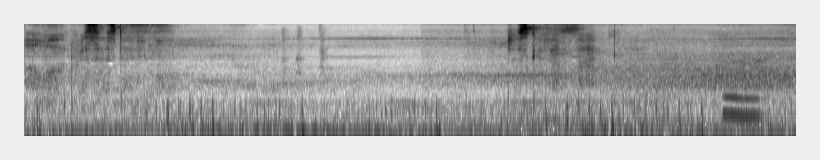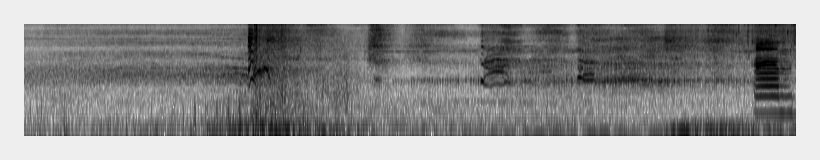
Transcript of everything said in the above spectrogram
I won't resist anymore. Just give him back. Um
